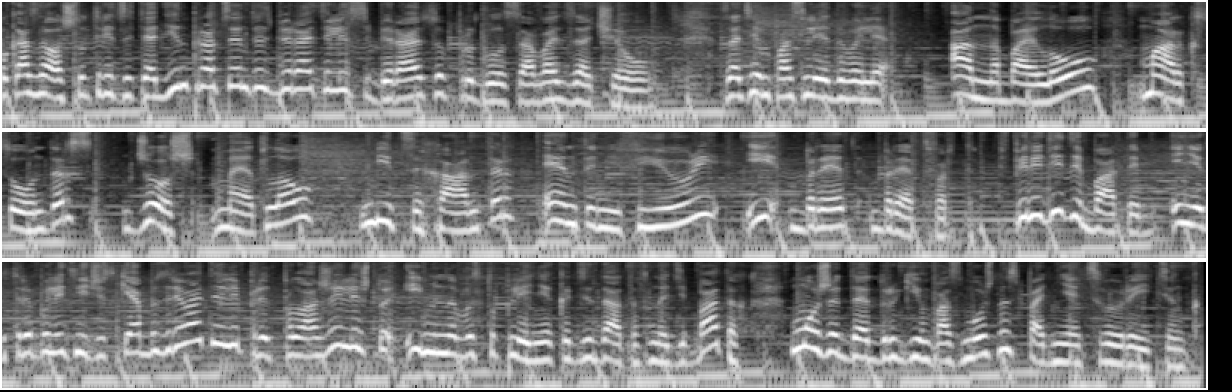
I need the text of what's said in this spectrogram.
показал, что 31% избирателей собираются проголосовать за Чоу. Затем последовали Анна Байлоу, Марк Сондерс, Джош Мэтлоу, Митси Хантер, Энтони Фьюри и Брэд Брэдфорд. Впереди дебаты, и некоторые политические обозреватели предположили, что именно выступление кандидатов на дебатах может дать другим возможность поднять свой рейтинг.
